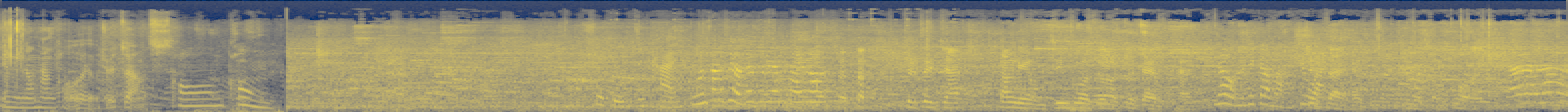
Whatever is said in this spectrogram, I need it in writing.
玉米浓汤口味，我觉得最好吃。空空。复古鸡排，我们上次有在这边拍吗？就这家，当年我们经过的时候就在有开，那我们去干嘛？去玩。现在还是没有走过而已。来来来来，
